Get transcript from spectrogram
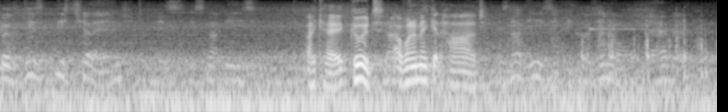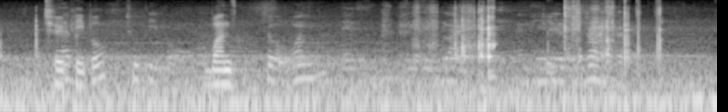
because this this challenge is is not easy. Okay, good. I want to make it hard. It's not easy because you know they have a, they Two have people? Two people. One's So one is, is blind and he is a driver.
